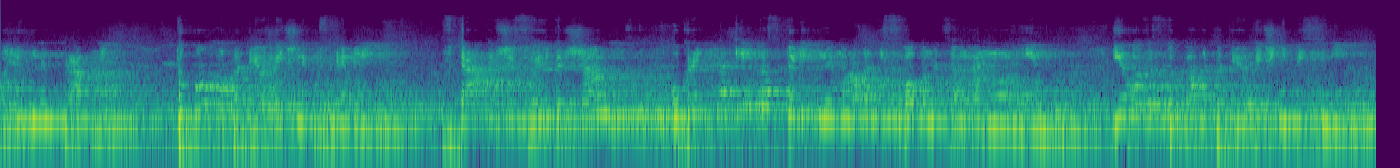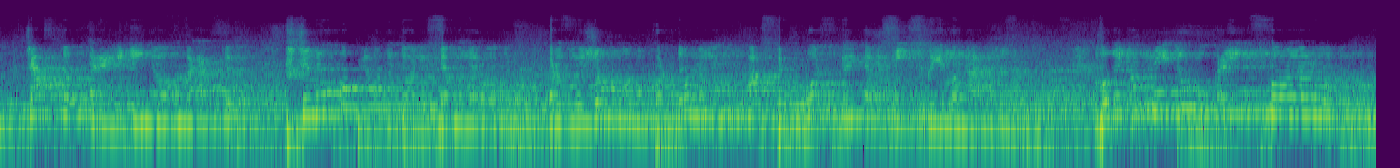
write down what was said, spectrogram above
Свободолюбних прагнень, духовно-патріотичних устремлінь. Втративши свою державність, Україна кілька століть не мала і свого національного гімну. Його заступали патріотичні пісні, часто релігійного характеру, що не охоплювали долі всього народу, розмежованого кордонами австро-угорської та російської монархії. Волелюбний дух українського народу,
